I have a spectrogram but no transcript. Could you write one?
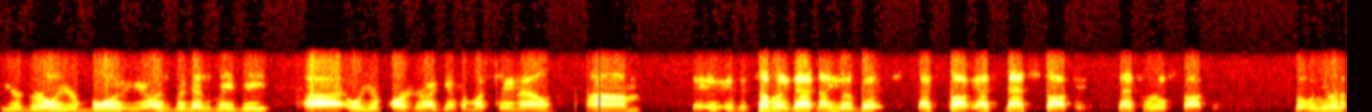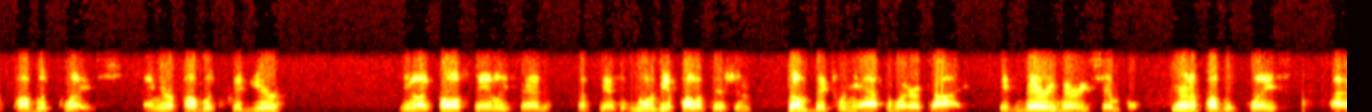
to your girl, your boy, your husband, as it may be, uh, or your partner, I guess I must say now. Um, if it's something like that, now you got a bitch. That's stalk. That's that's stalking. That's real stalking. But when you're in a public place and you're a public figure, you know, like Paul Stanley said, yes, if you want to be a politician, don't bitch when you have to wear a tie. It's very, very simple. You're in a public place. Uh,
